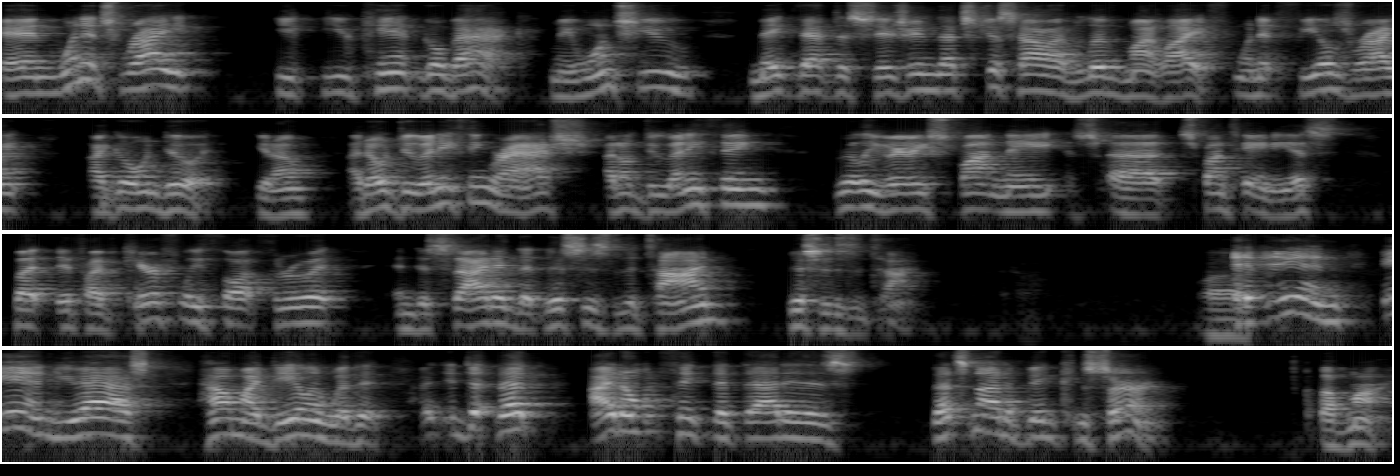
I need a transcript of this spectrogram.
And when it's right, you, you can't go back. I mean, once you make that decision. That's just how I've lived my life. When it feels right, I go and do it. You know, I don't do anything rash. I don't do anything really very spontaneous. Uh, spontaneous. But if I've carefully thought through it and decided that this is the time, this is the time. Wow. And, and and you asked how am I dealing with it? That I don't think that that is that's not a big concern of mine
